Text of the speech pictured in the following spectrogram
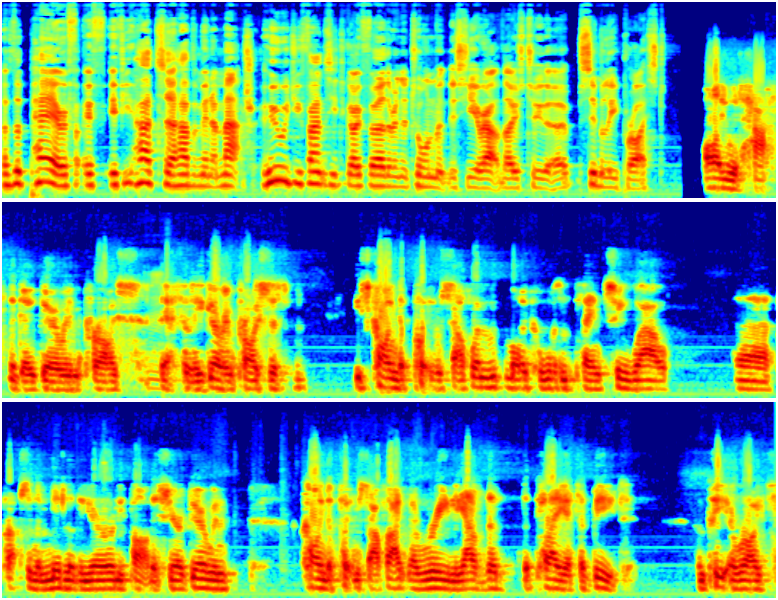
Of the pair, if, if if you had to have them in a match, who would you fancy to go further in the tournament this year out of those two that are similarly priced? I would have to go Gerwyn Price. Definitely. Gerwyn Price is, he's kind of put himself, when Michael wasn't playing too well, uh, perhaps in the middle of the early part of this year, Gerwyn kind of put himself out there really as the, the player to beat. And Peter Wright,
